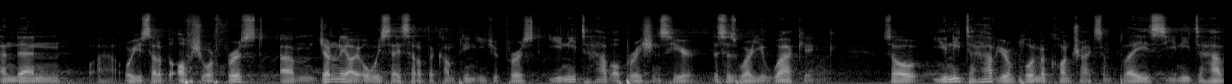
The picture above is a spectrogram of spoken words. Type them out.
and then or you set up the offshore first. Um, generally, I always say set up the company in Egypt first. You need to have operations here. This is where you're working. So you need to have your employment contracts in place. You need to have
